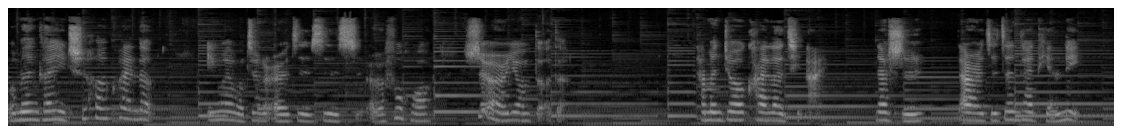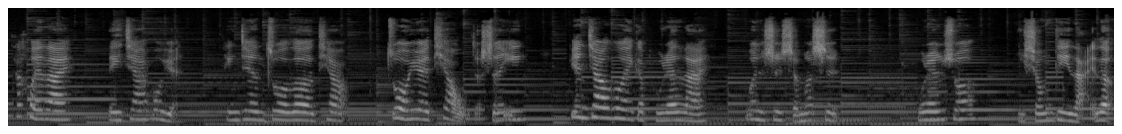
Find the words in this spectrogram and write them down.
我们可以吃喝快乐，因为我这个儿子是死而复活，失而又得的。”他们就快乐起来。那时，大儿子正在田里，他回来，离家不远，听见作乐跳、作乐跳舞的声音，便叫过一个仆人来，问是什么事。仆人说：“你兄弟来了，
